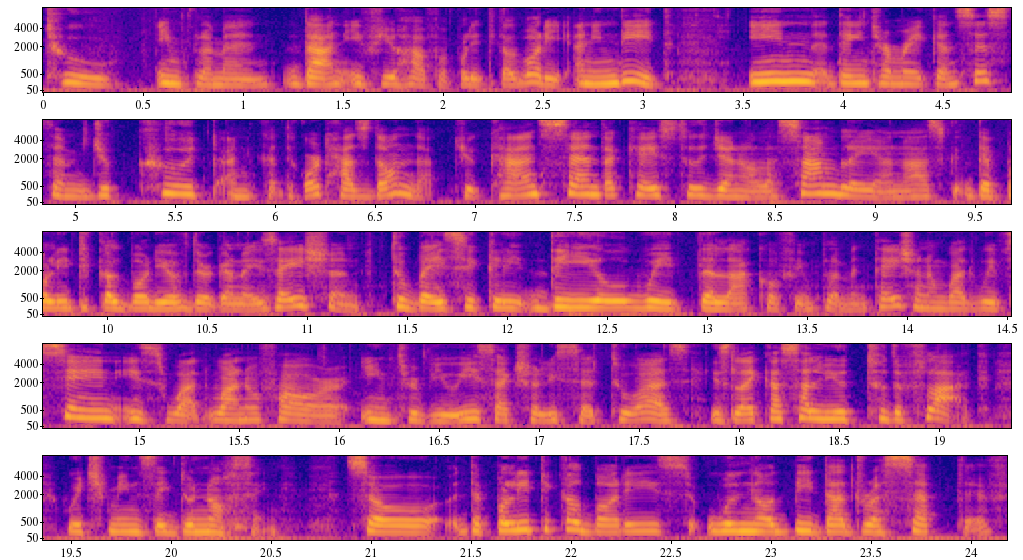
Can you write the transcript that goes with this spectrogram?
to implement than if you have a political body. And indeed, in the inter-American system, you could, and the court has done that, you can send a case to the General Assembly and ask the political body of the organization to basically deal with the lack of implementation. And what we've seen is what one of our interviewees actually said to us is like a salute to the flag, which means they do nothing. So the political bodies will not be that receptive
